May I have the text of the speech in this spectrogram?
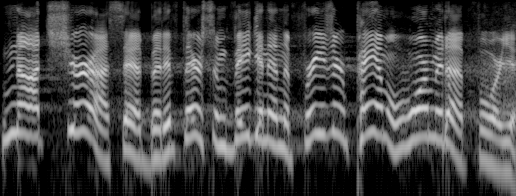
Not sure, I said, but if there's some vegan in the freezer, Pam will warm it up for you.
